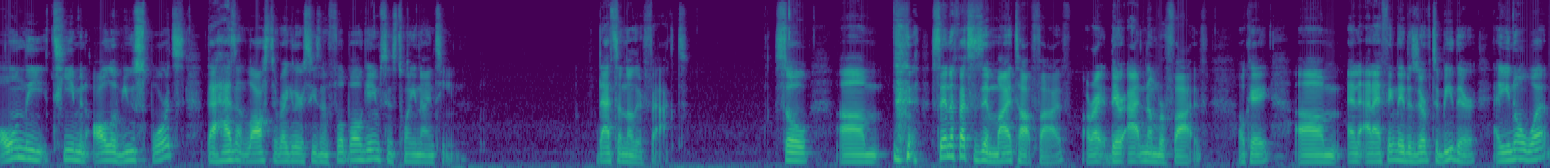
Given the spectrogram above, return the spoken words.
only team in all of U Sports that hasn't lost a regular season football game since 2019. That's another fact. So um, St. FX is in my top five. All right, they're at number five okay um, and, and i think they deserve to be there and you know what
